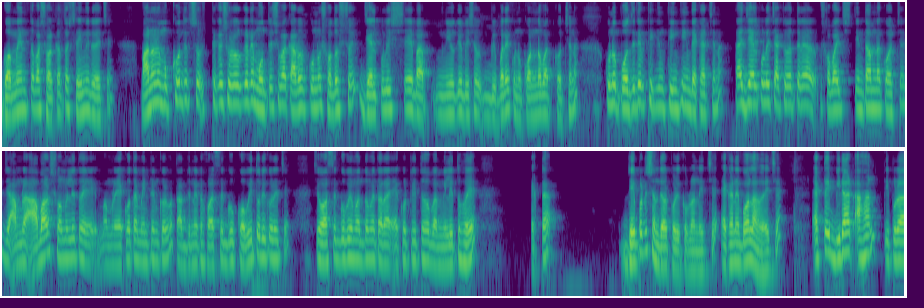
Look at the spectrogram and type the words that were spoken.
গভর্নমেন্ট তো বা সরকার তো সেমই রয়েছে। মাননীয় মুখ্যমন্ত্রী থেকে শুরু করে মন্ত্রিসভা কারোর কোনো সদস্যই জেল পুলিশে বা নিয়োগের বিষয় ব্যাপারে কোনো কর্ণবাদ করছে না, কোনো পজিটিভ থিঙ্কিং থিঙ্কিং দেখাচ্ছে না। তাই জেল পুলিশ চাকরিপ্রার্থীরা সবাই চিন্তা ভাবনা করছে যে আমরা আবার সম্মিলিত হয়ে আমরা একতা মেনটেন করব। তার জন্য একটা হোয়াটসঅ্যাপ গ্রুপ কবেই তৈরি করেছে। সেই হোয়াটসঅ্যাপ গ্রুপের মাধ্যমে তারা একত্রিত বা মিলিত হয়ে একটা ডেপুটেশন দেওয়ার পরিকল্পনা নিচ্ছে। এখানে বলা হয়েছে, একটাই বিরাট আহান ত্রিপুরা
